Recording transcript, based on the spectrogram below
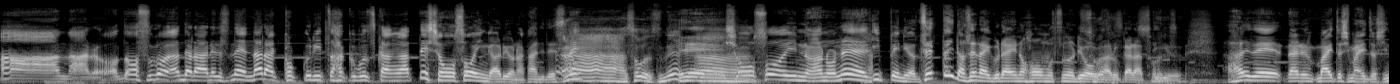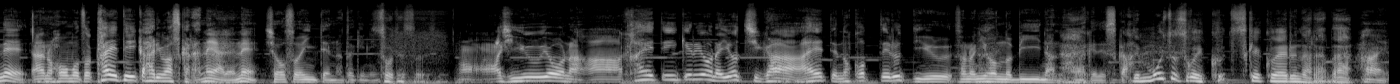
ああなるほど。すごい。だからあれですね。奈良国立博物館があって正倉院があるような感じですね。ああそうですね、えー、正倉院のあのね一辺には絶対出せないぐらいの宝物の量があるからっていう。あれで毎年毎年ねあの宝物を変えていかはりますからねあれね。正倉院展の時に。そうですそうです。ああいうようなあ変えていけるような余地があえて残ってるっていうその日本の美なわけですか。でもう一つそこに付け加えるならば、はい、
